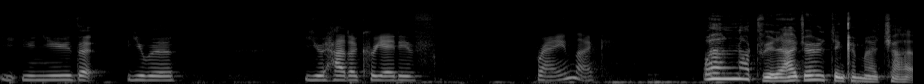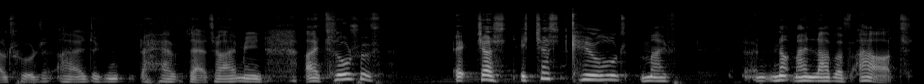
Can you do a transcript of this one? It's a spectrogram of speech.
you knew that you were you had a creative brain like well, not really. I don't think in my childhood I didn't have that. I mean, I sort of it just it just killed my not my love of art,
